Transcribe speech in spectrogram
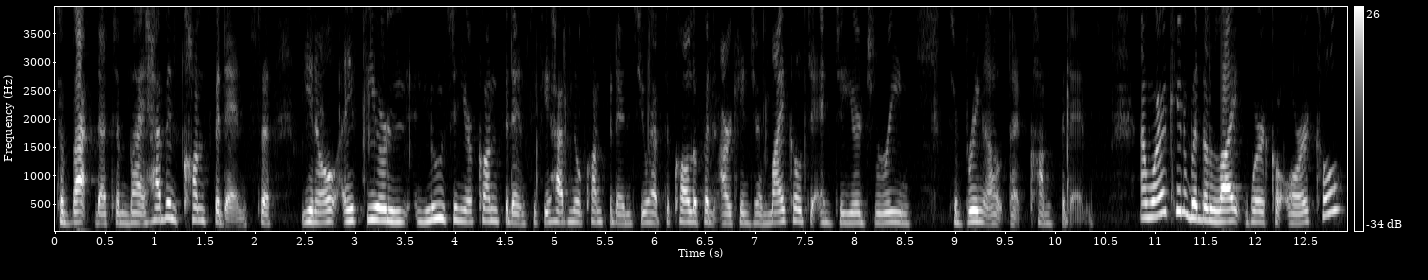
to back that. And by having confidence uh, you know if you're losing your confidence if you have no confidence you have to call upon Archangel Michael to enter your dream to bring out that confidence. I'm working with the light worker oracle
